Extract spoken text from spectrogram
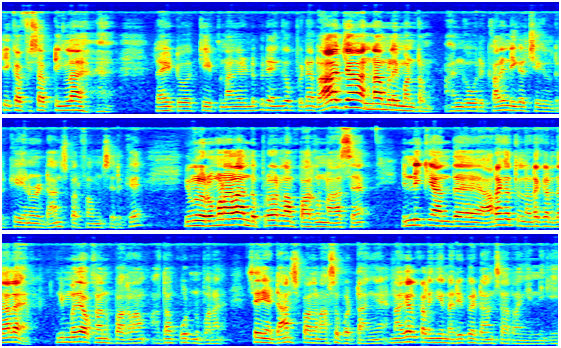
டீ காஃபி சாப்பிட்டீங்களா? Right okay. இப்போ நாங்கள் ரெண்டு பேரும் எங்கே போயிட்டோம்? ராஜா அண்ணாமலை மன்றம். அங்கே ஒரு கலை நிகழ்ச்சிகள் இருக்குது என்னோட டான்ஸ் பர்ஃபார்மன்ஸ் இருக்குது இவங்களை ரொம்ப நாளாக அந்த ப்ரோக்ராம் பார்க்கணும்னு ஆசை. இன்றைக்கி அந்த அரங்கத்தில் நடக்கிறதால நிம்மதியாக உட்காந்து பார்க்கலாம். அதான் கூட்டின்னு போகிறேன் சரி என் டான்ஸ் பார்க்கணும்னு ஆசைப்பட்டாங்க. நகல் கலைஞர் நிறைய பேர் டான்ஸ் ஆடுறாங்க இன்றைக்கி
